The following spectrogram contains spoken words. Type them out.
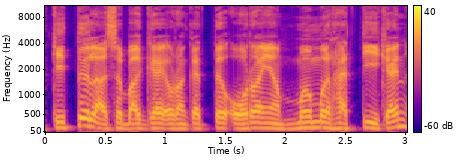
kita lah sebagai orang kata orang yang memerhati kan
